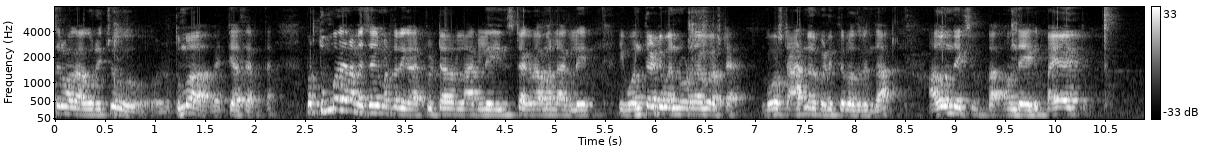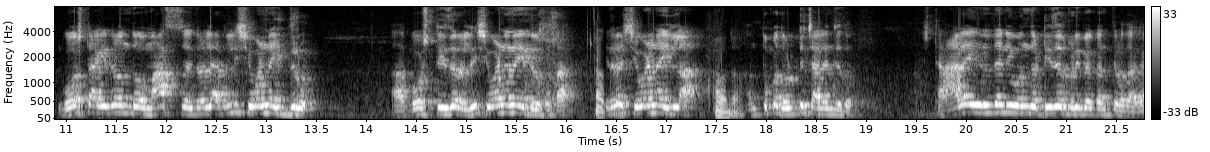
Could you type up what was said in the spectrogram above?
ಸಿನಿಮಾಗಾಗೋ ರೀಚು ತುಂಬಾ ವ್ಯತ್ಯಾಸ ಇರುತ್ತೆ. ಬಟ್ ತುಂಬಾ ಜನ ಮೆಸೇಜ್ ಮಾಡ್ತಾರೆ. ಈಗ ಟ್ವಿಟರಲ್ಲಾಗಲಿ ಇನ್ಸ್ಟಾಗ್ರಾಮಲ್ಲಾಗಲಿ ಈಗ ಒನ್ ತರ್ಟಿ ಒನ್ ನೋಡಿದಾಗೂ ಅಷ್ಟೇ ಗೋಸ್ಟ್ ಆದ್ಮೇಲೆ ಬೆಳೀತಿರೋದ್ರಿಂದ ಅದೊಂದು ಎಕ್ಸ್ ಒಂದು ಭಯ ಇತ್ತು. ಗೋಸ್ಟ್ ಆಗಿದ್ರೆ ಒಂದು ಮಾಸ್ ಇದರಲ್ಲಿ ಅದರಲ್ಲಿ ಶಿವಣ್ಣ ಇದ್ರು. ಆ ಗೋಸ್ಟ್ ಟೀಸರ್ ಅಲ್ಲಿ ಶಿವಣ್ಣನೇ ಇದ್ರು ಸ್ವತಃ. ಇದ್ರಲ್ಲಿ ಶಿವಣ್ಣ ಇಲ್ಲ. ಹೌದು. ಅದು ತುಂಬಾ ದೊಡ್ಡ ಚಾಲೆಂಜ್ ಅದು. ಸ್ಟಾರೇ ಇಲ್ಲದೆ ನೀವು ಒಂದು ಟೀಸರ್ ಬರಿಬೇಕಂತ ಹೇಳಿದಾಗ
